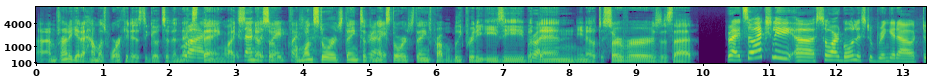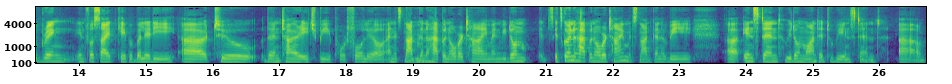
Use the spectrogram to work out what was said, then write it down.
I'm trying to get at how much work it is to go to the next right. thing. Like, That's you know, so from one storage thing to the right. next storage thing is probably pretty easy. But right. then, you know, to servers, is that? Right. So actually, uh, so our goal is to bring it out, to bring InfoSight capability uh, to the entire HP portfolio. And it's not mm-hmm. going to happen over time. And we don't, it's, it's going to happen over time. It's not going to be uh, instant. We don't want it to be instant. Um,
